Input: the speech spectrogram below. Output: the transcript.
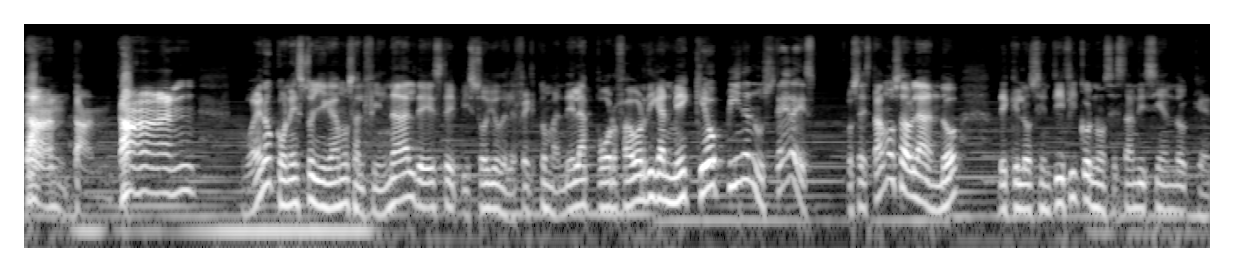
¡Tan, tan, tan! Bueno, con esto llegamos al final de este episodio del efecto Mandela. Por favor, díganme qué opinan ustedes. Estamos hablando de que los científicos nos están diciendo que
